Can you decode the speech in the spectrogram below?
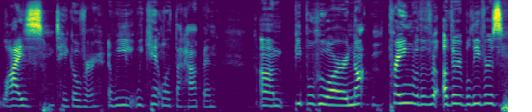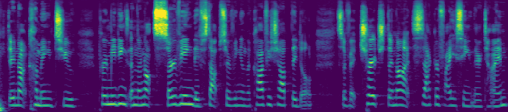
lies take over, and we we can't let that happen. Um, people who are not praying with other believers, they're not coming to prayer meetings and they're not serving. They've stopped serving in the coffee shop. They don't serve at church. They're not sacrificing their time.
